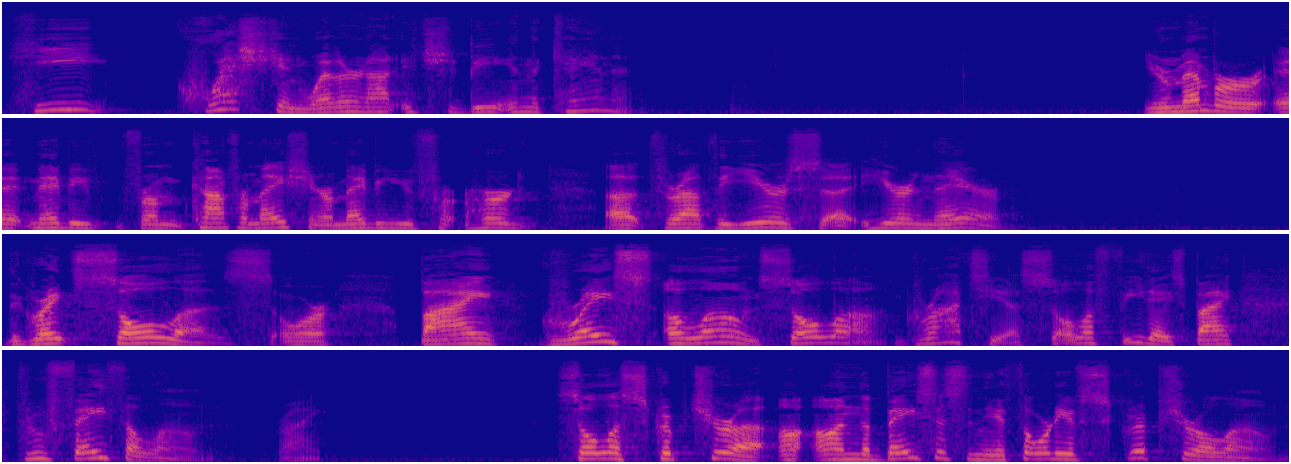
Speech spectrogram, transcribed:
he questioned whether or not it should be in the canon. You remember uh, maybe from confirmation, or maybe you've heard uh, throughout the years uh, here and there, the great solas, or by grace alone, sola gratia, sola fides, by through faith alone, right? Sola scriptura, on the basis and the authority of Scripture alone.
